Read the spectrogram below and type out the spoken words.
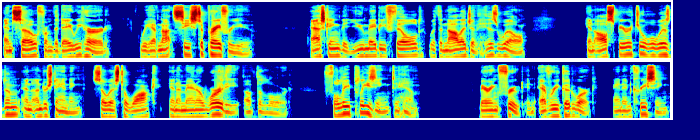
And so, from the day we heard, we have not ceased to pray for you, asking that you may be filled with the knowledge of His will in all spiritual wisdom and understanding, so as to walk in a manner worthy of the Lord, fully pleasing to Him bearing fruit in every good work and increasing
